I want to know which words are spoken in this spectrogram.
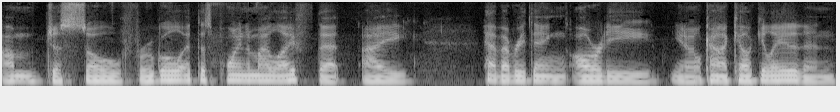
I'm just so frugal at this point in my life that I have everything already, you know, kind of calculated, and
